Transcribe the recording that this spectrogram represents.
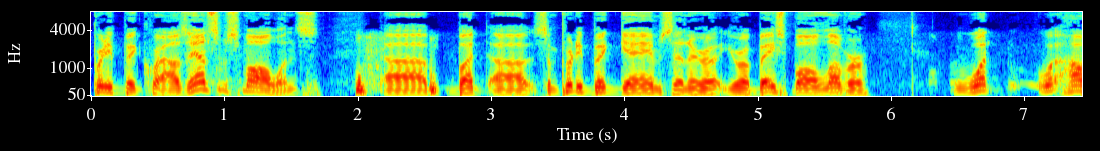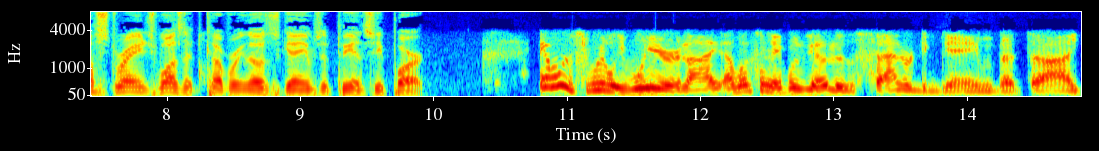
pretty big crowds and some small ones, uh, but uh, some pretty big games. And you're a, you're a baseball lover. What, what? How strange was it covering those games at PNC Park? It was really weird. I, I wasn't able to go to the Saturday game, but uh, I,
